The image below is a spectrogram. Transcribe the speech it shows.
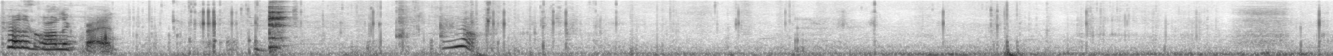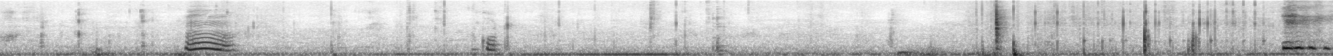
Try the garlic bread. No. Mmm. Good. I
